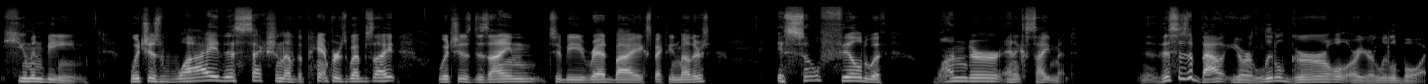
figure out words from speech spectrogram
human being, which is why this section of the Pampers website, which is designed to be read by expecting mothers, is so filled with wonder and excitement. This is about your little girl or your little boy.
